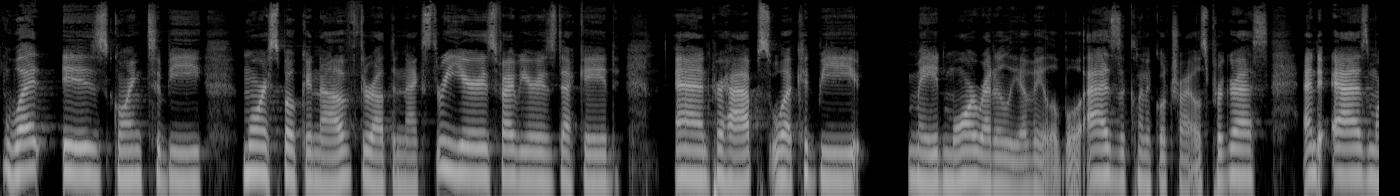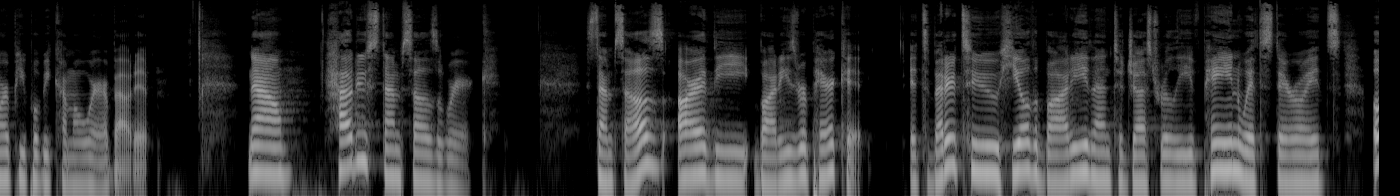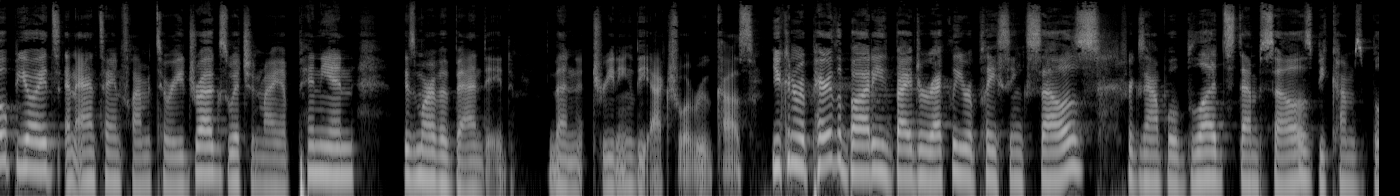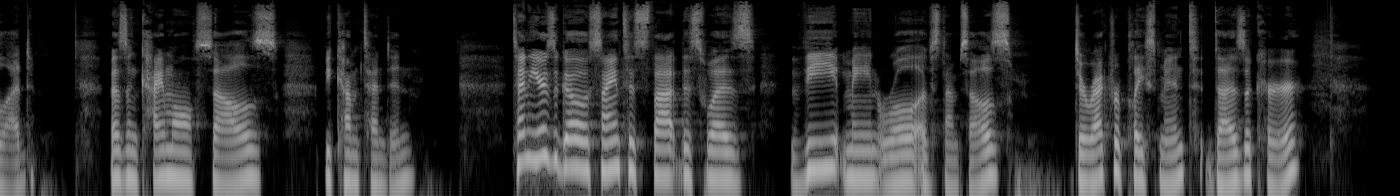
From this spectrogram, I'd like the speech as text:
What is going to be more spoken of throughout the next three years, five years, decade, and perhaps what could be made more readily available as the clinical trials progress and as more people become aware about it. Now, how do stem cells work? Stem cells are the body's repair kit. It's better to heal the body than to just relieve pain with steroids, opioids, and anti inflammatory drugs, which, in my opinion, is more of a band aid than treating the actual root cause. You can repair the body by directly replacing cells. For example, blood stem cells becomes blood. Mesenchymal cells become tendon. 10 years ago, scientists thought this was the main role of stem cells direct replacement does occur,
